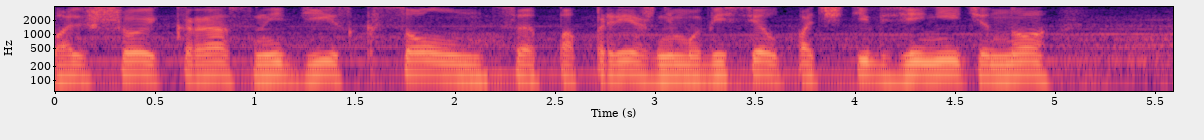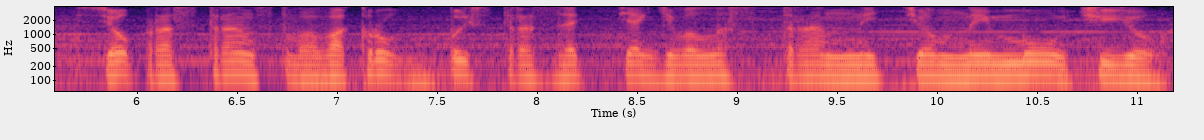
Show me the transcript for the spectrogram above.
Большой красный диск солнца по-прежнему висел почти в зените, но все пространство вокруг быстро затягивало странной темной мутью.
